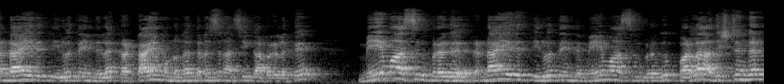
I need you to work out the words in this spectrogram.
ரெண்டாயிரத்தி இருபத்தி ஐந்துல கட்டாயம் ஒண்ணுங்க. தனுசு ராசிக்காரர்களுக்கு மே மாசத்துக்கு பிறகு ரெண்டாயிரத்தி இருபத்தி ஐந்து மே மாசத்துக்கு பிறகு பல அதிர்ஷ்டங்கள்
